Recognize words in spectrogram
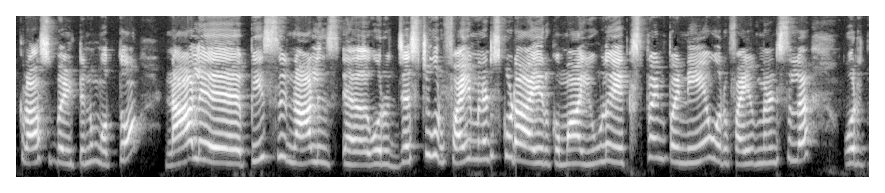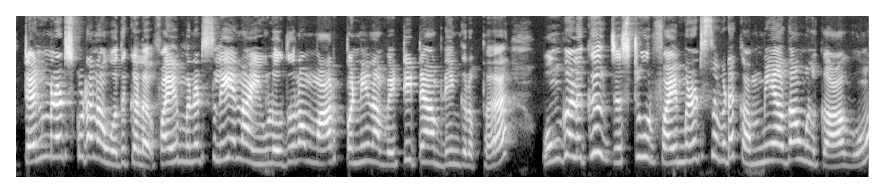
கிராஸ் பெல்ட்னு மொத்தம் நாலு பீஸு நாலு ஒரு ஜஸ்ட் ஒரு ஃபைவ் மினிட்ஸ் கூட ஆயிருக்குமா? இவ்வளோ எக்ஸ்பிளைன் பண்ணியே ஒரு ஃபைவ் மினிட்ஸில் ஒரு டென் மினிட்ஸ் கூட நான் ஒதுக்கலை. ஃபைவ் மினிட்ஸ்லேயே நான் இவ்வளோ தூரம் மார்க் பண்ணி நான் வெட்டிட்டேன் அப்படிங்கிறப்ப உங்களுக்கு ஜஸ்ட் ஒரு ஃபைவ் மினிட்ஸை விட கம்மியாக தான் உங்களுக்கு ஆகும்.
